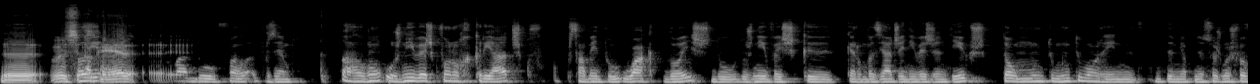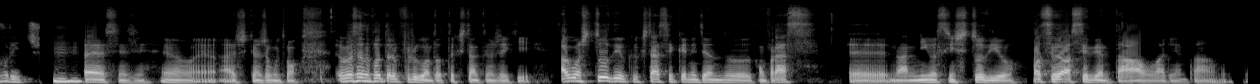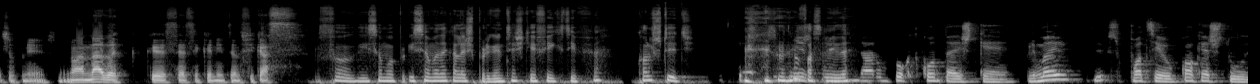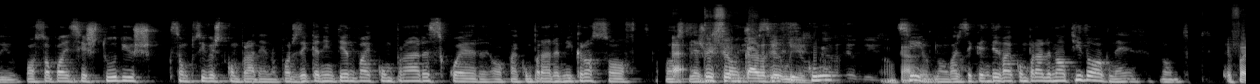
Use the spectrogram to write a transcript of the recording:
Uh, mas, okay, quando fala, por exemplo, algum, os níveis que foram recriados, principalmente o Act 2, do, dos níveis que, que, eram baseados em níveis antigos, estão muito, muito bons. E, na minha opinião, são os meus favoritos. Uhum. É, sim, sim. Eu, eu, acho que é um jogo muito bom. Avançando para outra pergunta, outra questão que temos aqui. Algum estúdio que gostasse que a Nintendo comprasse? Uh, não há nenhum assim estúdio, pode ser ocidental, oriental, japonês. Não há nada que acessem que a Nintendo ficasse. Fogo, isso é uma, isso é uma daquelas perguntas que eu fico tipo, qual estúdio? não faço ideia. dar um pouco de contexto, que é, primeiro, pode ser qualquer estúdio, ou só podem ser estúdios que são possíveis de comprar, né? não pode dizer que a Nintendo vai comprar a Square, ou vai comprar a Microsoft, ou ah, se ser um caso realista. Sim, não vai dizer que a Nintendo vai comprar a Naughty Dog, né? Pronto.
